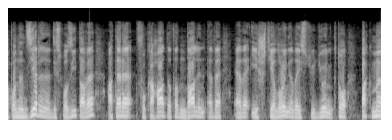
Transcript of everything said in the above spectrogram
apo në nxjerrjen e dispozitave, atëherë fukahat do thotë ndalen edhe edhe i shtjellojnë edhe i studiojnë këto pak më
